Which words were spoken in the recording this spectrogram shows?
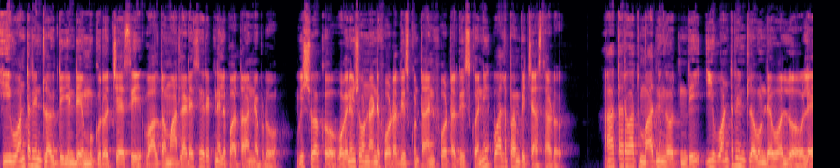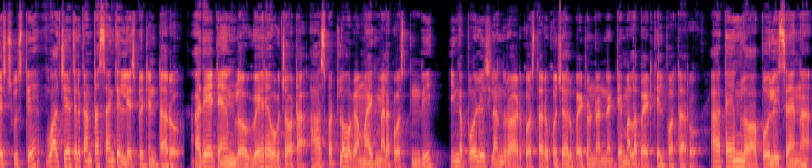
ఈ ఒంటరింట్లోకి దిగిండే ముగ్గురు వచ్చేసి వాళ్ళతో మాట్లాడేసి రిటర్న్ వెళ్ళిపోతా అన్నప్పుడు విశ్వకు ఒక నిమిషం ఉండండి ఫోటో తీసుకుంటా అని ఫోటో తీసుకొని వాళ్ళని పంపించేస్తాడు. ఆ తర్వాత మార్నింగ్ అవుతుంది. ఈ ఒంటరింట్లో ఉండేవాళ్ళు ఉండే వాళ్ళు లేచి చూస్తే వాళ్ళ చేతులకంతా సంఖ్యలు లేసి పెట్టింటారు. అదే టైంలో వేరే ఒక చోట హాస్పిటల్లో ఒక అమ్మాయికి మెలకు వస్తుంది. ఇంకా పోలీసులు అందరూ ఆడికి వస్తారు. కొంచెం బయట ఉండండి అంటే మళ్ళీ బయటకు వెళ్ళిపోతారు. ఆ టైంలో ఆ పోలీస్ ఆయన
